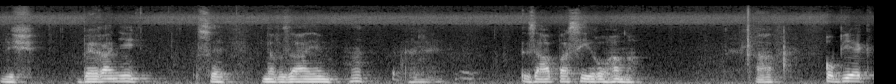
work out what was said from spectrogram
když berani se navzájem zápasí rohama. A objekt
